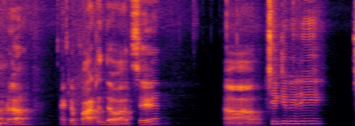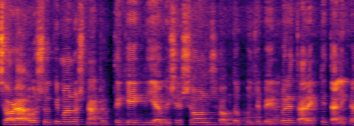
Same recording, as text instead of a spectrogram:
আমরা একটা পাঠ দেওয়া আছে চিটিবিলি, চড়া ও সুখী মানুষ নাটক থেকে ক্রিয়া বিশেষণ শব্দ খুঁজে বের করে তার একটি তালিকা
